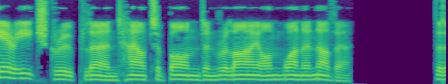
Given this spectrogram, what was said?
Here each group learned how to bond and rely on one another. The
